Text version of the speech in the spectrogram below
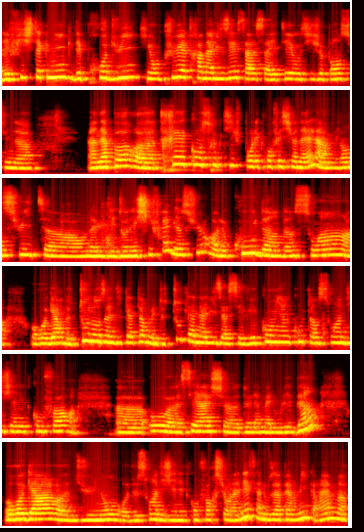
les fiches techniques des produits qui ont pu être analysés. Ça, ça a été aussi, je pense, une un apport euh, très constructif pour les professionnels. Ensuite, euh, on a eu des données chiffrées, bien sûr, le coût d'un soin au regard de tous nos indicateurs, mais de toute l'analyse ACV, combien coûte un soin d'hygiène et de confort euh, au CH de la ou les bains au regard du nombre de soins d'hygiène et de confort sur l'année, ça nous a permis quand même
